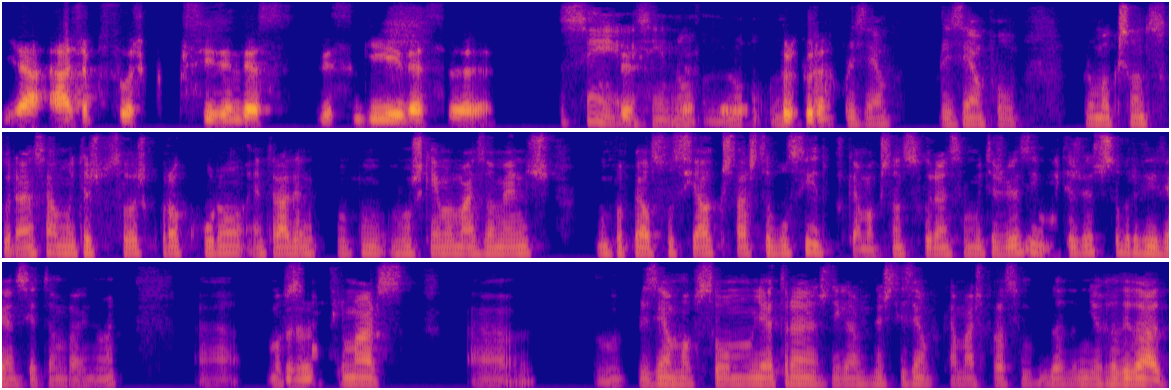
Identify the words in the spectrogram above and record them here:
e haja pessoas que precisem desse, desse guia, dessa. Sim, assim, no, no, por exemplo, por exemplo, por uma questão de segurança, há muitas pessoas que procuram entrar dentro de um esquema mais ou menos um papel social que está estabelecido, porque é uma questão de segurança muitas vezes e muitas vezes de sobrevivência também, não é? Uh, uma pessoa uhum. afirmar-se, uh, por exemplo, uma pessoa, uma mulher trans, digamos neste exemplo, que é mais próximo da, minha realidade,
